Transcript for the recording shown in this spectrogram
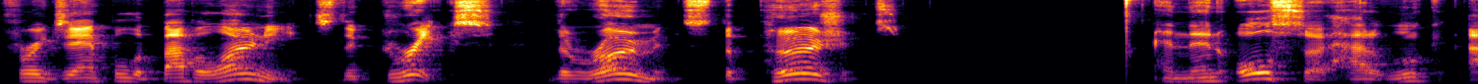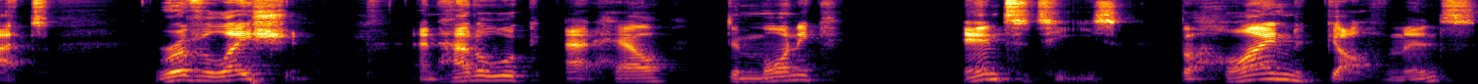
for example, the Babylonians, the Greeks, the Romans, the Persians and then also had a look at Revelation and had a look at how demonic entities behind governments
